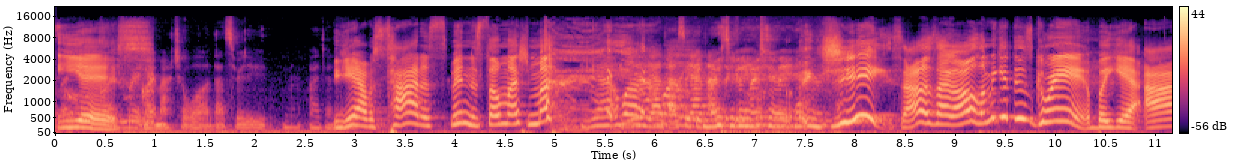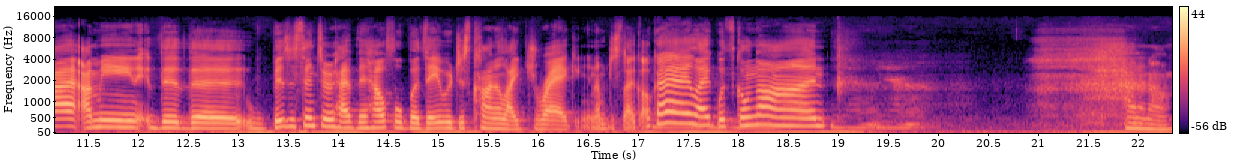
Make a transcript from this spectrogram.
Yes. No matter what. That's really I don't know. Yeah, I was tired of spending so much money. Yeah, well, yeah, that's a good motivator. yeah. Jeez, I was like, oh, let me get this grant. But yeah, I, I mean, the the business center have been helpful, but they were just kind of like dragging, and I'm just like, okay, like what's going on? Yeah. I don't know.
